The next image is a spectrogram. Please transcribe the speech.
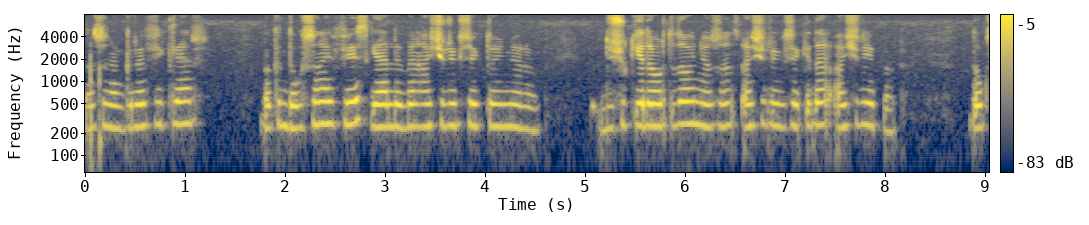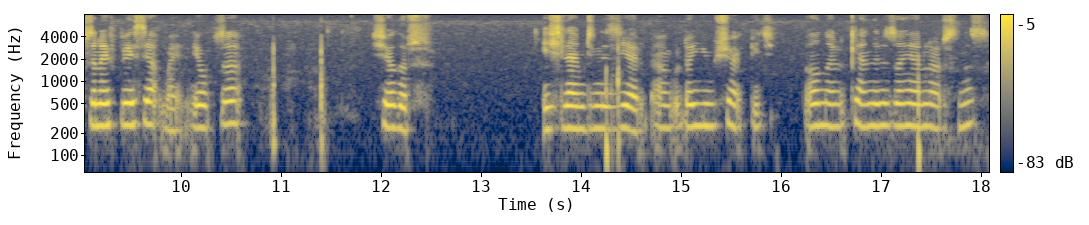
Nasıl grafikler. Bakın 90 FPS geldi. Ben aşırı yüksekte oynuyorum. Düşük ya da ortada oynuyorsanız aşırı yüksek ya aşırı yapın. 90 FPS yapmayın. Yoksa şey olur. İşlemciniz yer. Ben burada yumuşak geç. Onları kendiniz ayarlarsınız.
